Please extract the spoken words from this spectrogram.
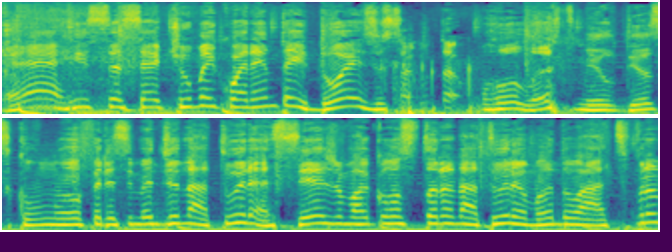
RC7 e 42, isso aqui tá rolando, meu Deus, com um oferecimento de Natura. Seja uma consultora Natura, manda um WhatsApp pro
